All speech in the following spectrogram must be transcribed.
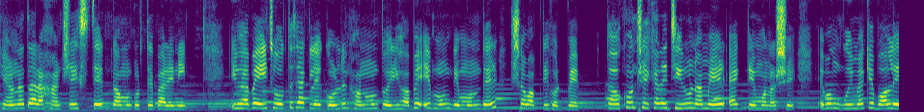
কেননা তারা হান্ট্রেক্সদের দমন করতে পারেনি। এভাবে এই চলতে থাকলে গোল্ডেন হরমোন তৈরি হবে এবং ডেমনদের সমাপ্তি ঘটবে। তখন সেখানে জিরু নামের এক ডেমন আসে এবং গুইমাকে বলে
